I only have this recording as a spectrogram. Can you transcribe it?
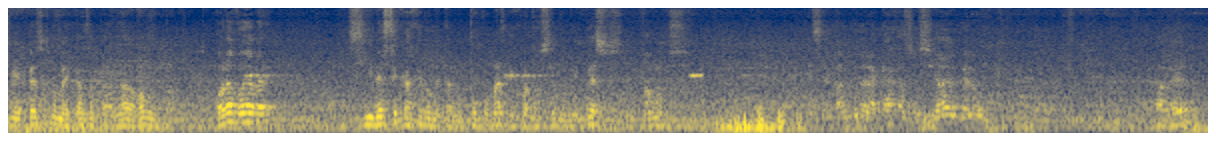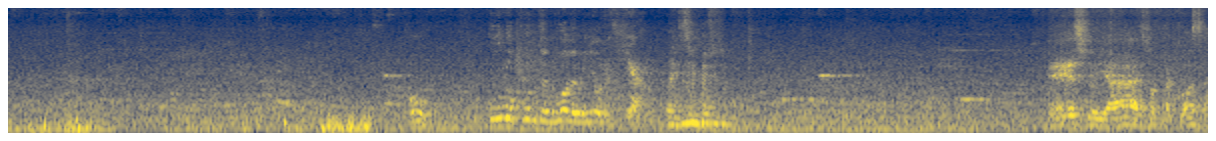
mil pesos no me alcanza para nada. Vamos. Ahora voy a ver si en este cajero me dan un poco más de 400 mil pesos. Vamos. Es el banco de la caja social, pero... A ver. Oh, 1.9 millones. Ya, ya Eso ya es otra cosa.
